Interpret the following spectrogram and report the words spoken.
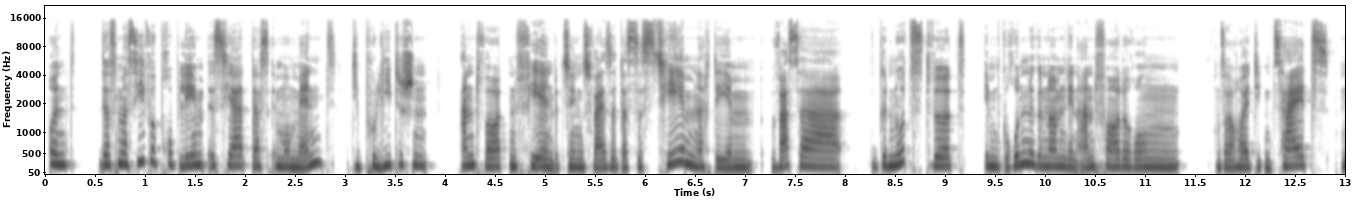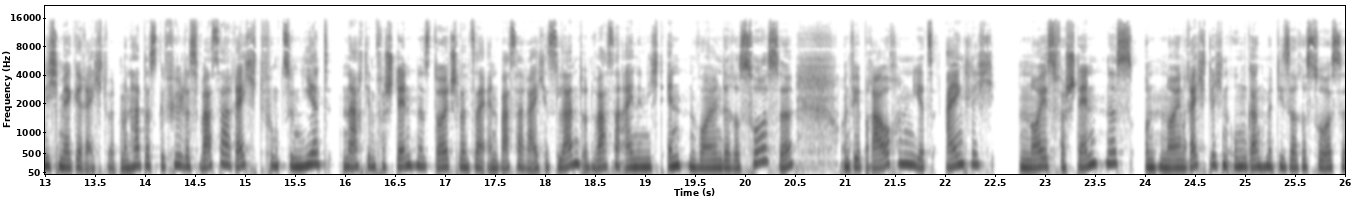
Und das massive Problem ist ja, dass im Moment die politischen Antworten fehlen, beziehungsweise das System, nach dem Wasser genutzt wird, im Grunde genommen den Anforderungen unserer heutigen Zeit nicht mehr gerecht wird. Man hat das Gefühl, das Wasserrecht funktioniert nach dem Verständnis, Deutschland sei ein wasserreiches Land und Wasser eine nicht enden wollende Ressource. Und wir brauchen jetzt eigentlich ein neues Verständnis und einen neuen rechtlichen Umgang mit dieser Ressource,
